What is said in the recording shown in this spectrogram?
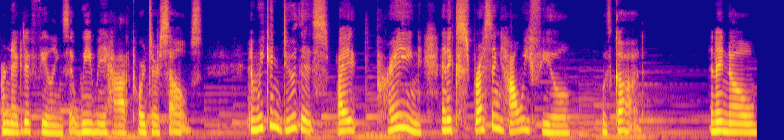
or negative feelings that we may have towards ourselves. And we can do this by praying and expressing how we feel with God. And I know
